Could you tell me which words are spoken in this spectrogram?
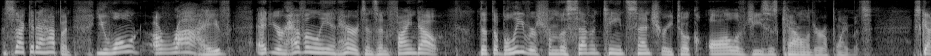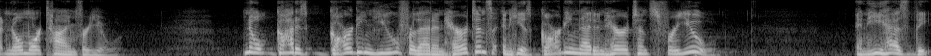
That's not going to happen. You won't arrive at your heavenly inheritance and find out that the believers from the 17th century took all of Jesus' calendar appointments. He's got no more time for you. No, God is guarding you for that inheritance, and He is guarding that inheritance for you. And He has the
